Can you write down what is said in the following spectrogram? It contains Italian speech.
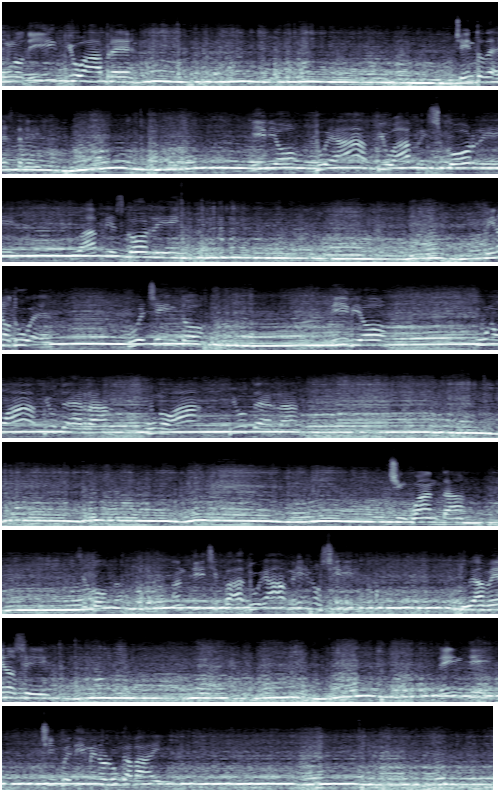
1D più apre. 100 destri. Livio 2A più apri scorri. Più apri e scorri. Meno 2 200 Livio 1A più terra 1A più terra 50 seconda. Anticipa 2A meno sì. 2A meno sì. 20 5D meno lunga vai.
